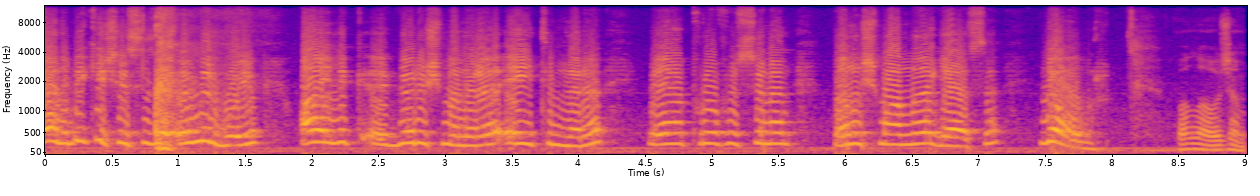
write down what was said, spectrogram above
Yani bir kişi size ömür boyu aylık e, görüşmelere, eğitimlere veya profesyonel danışmanlığa gelse ne olur? Vallahi hocam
